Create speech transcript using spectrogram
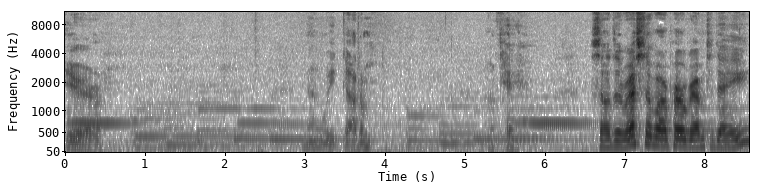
Here. Now we got them. Okay. So the rest of our program today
